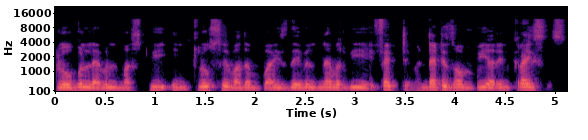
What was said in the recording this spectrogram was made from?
global level must be inclusive, otherwise, they will never be effective. And that is how we are in crisis.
